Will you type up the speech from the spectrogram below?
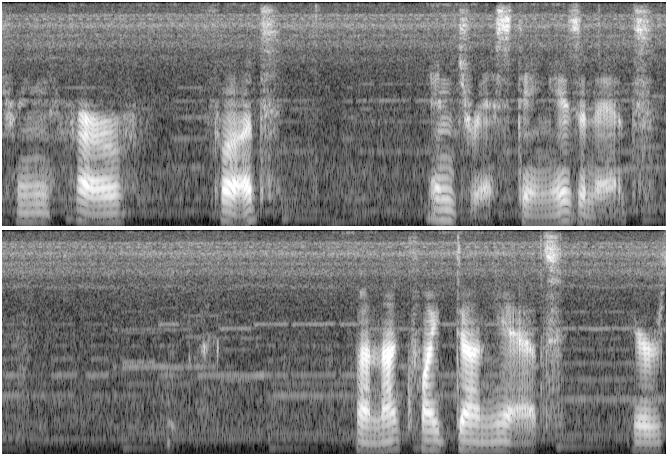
between her foot. Interesting, isn't it? But I'm not quite done yet. Here's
